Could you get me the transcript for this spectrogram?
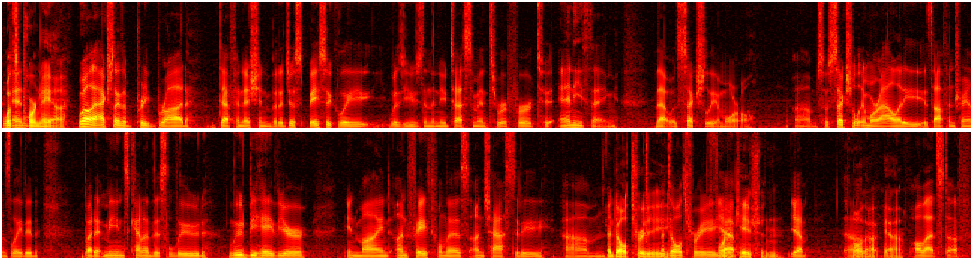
What's And- porneia? Well, actually, it's a pretty broad definition, but it just basically was used in the New Testament to refer to anything that was sexually immoral. Um, so, sexual immorality is often translated, but it means kind of this lewd, lewd behavior in mind, unfaithfulness, unchastity, um, Adultery, adultery, fornication, yep, all um, that. Yeah. all that stuff.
